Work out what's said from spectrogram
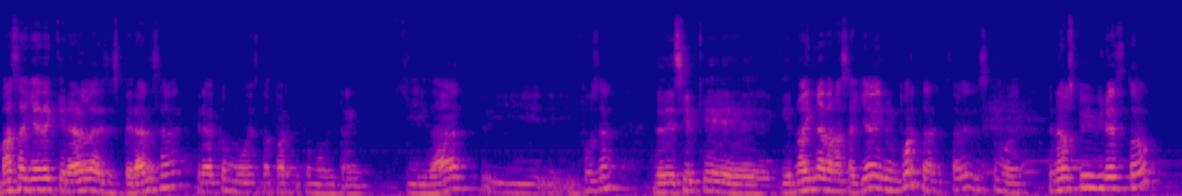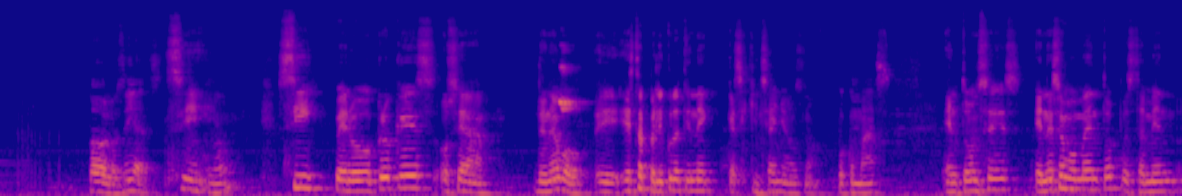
más allá de crear la desesperanza, crea como esta parte como de tranquilidad y infusa, de decir que, que no hay nada más allá y no importa, ¿sabes? Es como de, tenemos que vivir esto todos los días, Sí. ¿no? Sí, pero creo que es, o sea, de nuevo, eh, esta película tiene casi 15 años, ¿no? Poco más. Entonces, en ese momento, pues también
